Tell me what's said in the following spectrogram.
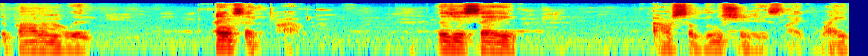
the problem with, I ain't say the problem. Let's just say our solution is like right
